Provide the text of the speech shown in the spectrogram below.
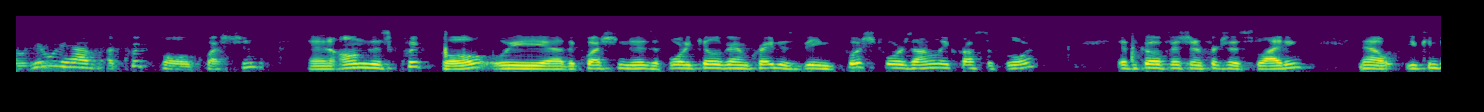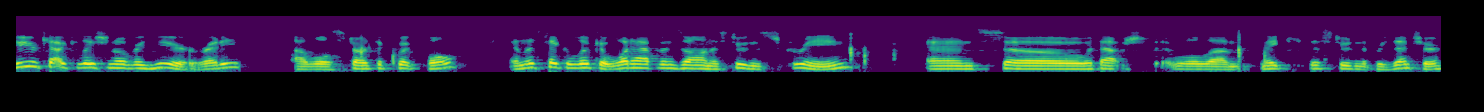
so here we have a quick poll question. And on this quick poll, we uh, the question is a 40 kilogram crate is being pushed horizontally across the floor if the coefficient of friction is sliding. Now, you can do your calculation over here. Ready? I will start the quick poll. And let's take a look at what happens on a student's screen. And so without, we'll um, make this student the presenter.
